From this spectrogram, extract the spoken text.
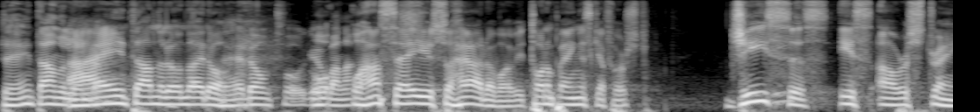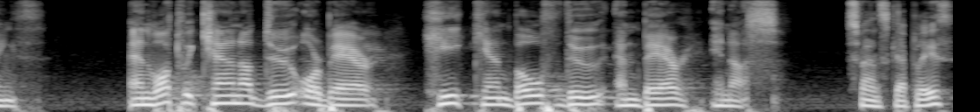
Det är inte annorlunda. Nej, inte annorlunda idag. Det är de två gubbarna. Och, och han säger ju så här då, vi tar den på engelska först. Jesus is our strength. And what we cannot do or bear, he can both do and bear in us. Svenska please.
